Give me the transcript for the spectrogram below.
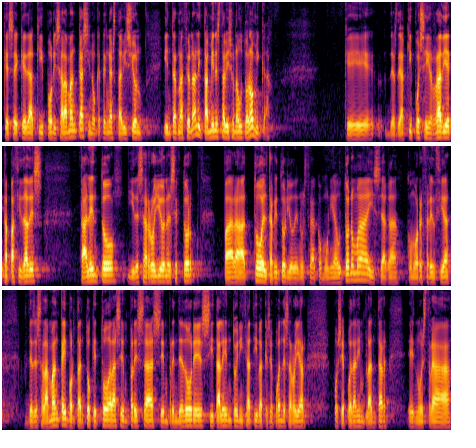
que se quede aquí por y Salamanca, sino que tenga esta visión internacional y también esta visión autonómica, que desde aquí pues, se irradie capacidades, talento y desarrollo en el sector para todo el territorio de nuestra comunidad autónoma y se haga como referencia desde Salamanca y, por tanto, que todas las empresas, emprendedores y talento, iniciativas que se puedan desarrollar, pues se puedan implantar en nuestra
